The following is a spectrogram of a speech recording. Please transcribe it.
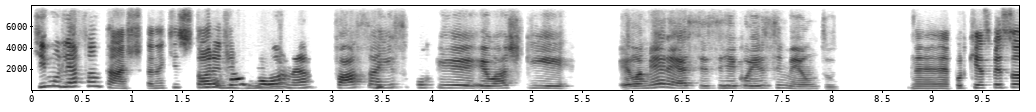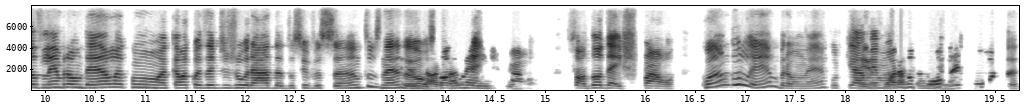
Que mulher fantástica, né? Que história Por de favor, vida. né? Faça isso porque eu acho que ela merece esse reconhecimento. É, porque as pessoas lembram dela com aquela coisa de jurada do Silvio Santos, né? Exatamente. Só dou 10 pau quando lembram, né? Porque a Exatamente. memória do povo é curta.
